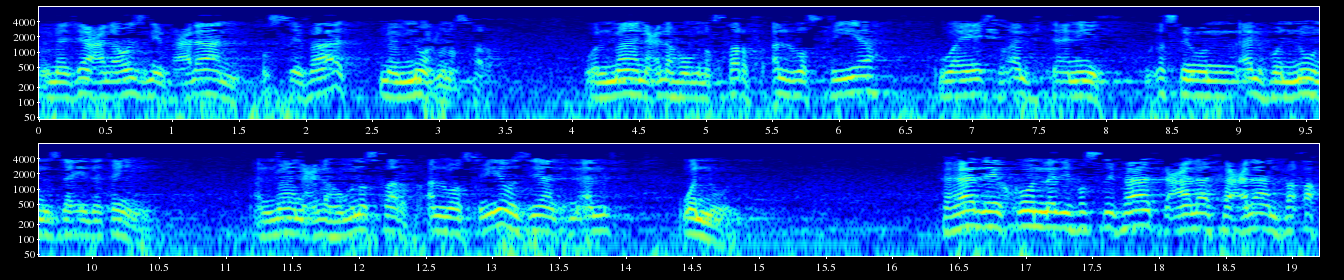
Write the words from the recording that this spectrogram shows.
وما جاء على وزن فعلان في الصفات ممنوع من الصرف. والمانع له من الصرف الوصفية وإيش؟ وألف تأنيث. قسم الألف والنون الزائدتين. المانع له من الصرف. الوصفية وزيادة الألف والنون. فهذا يكون الذي في الصفات على فعلان فقط.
